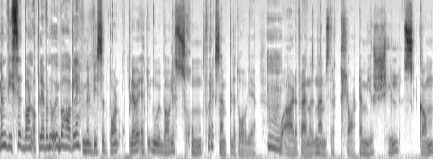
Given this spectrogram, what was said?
Men hvis et barn opplever noe ubehagelig men hvis et barn opplever et, noe ubehagelig, som f.eks. et overgrep, og er det fra en av de nærmeste, det er klart det er mye skyld, skam,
